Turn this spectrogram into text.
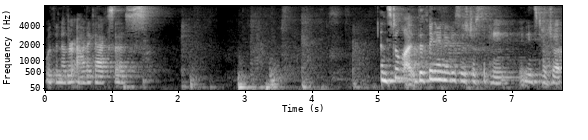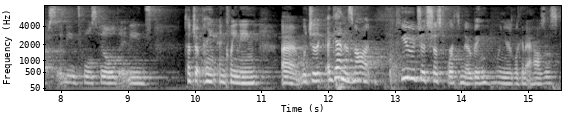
with another attic access. And still, the thing I notice is just the paint. It needs touch-ups, it needs holes filled, it needs touch-up paint and cleaning, um, which again is not huge. It's just worth noting when you're looking at houses.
